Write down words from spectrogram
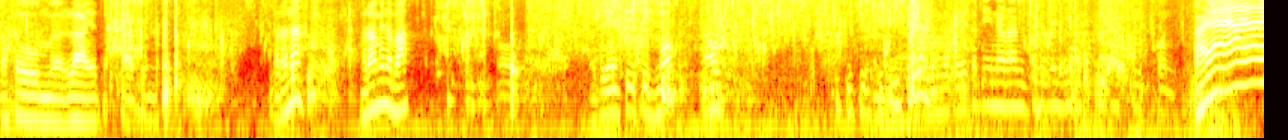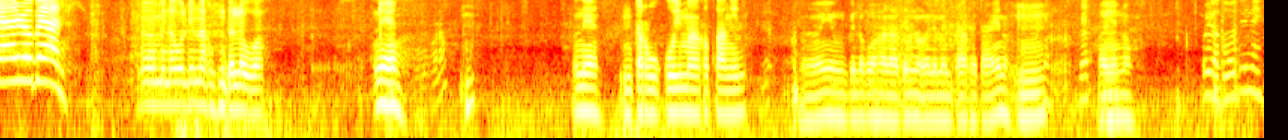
Kaso malayo to sa atin. Tara na. Marami na ba? Oo. Ito yung sisig mo? Oo. Sisig si Pisi lang. Ito, tinarami ko sa tayo Ay, ay, ay, ay, ano ba yan? Ah, may nahuli na akong dalawa. Ano yan? Ano yan? Yung tarukoy mga kapangil. Ah, yung kinukuha natin ng elementary tayo, no? Mm. Ayan, no? Uy, ato din eh.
